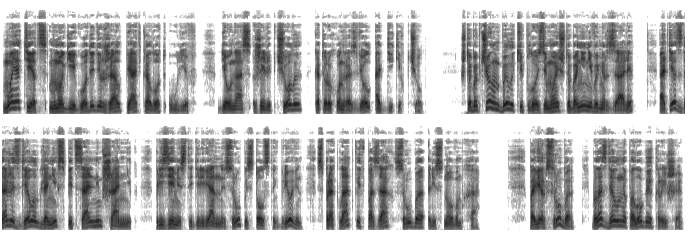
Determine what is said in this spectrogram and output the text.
Мой отец многие годы держал пять колод ульев, где у нас жили пчелы, которых он развел от диких пчел. Чтобы пчелам было тепло зимой, чтобы они не вымерзали, отец даже сделал для них специальный мшанник, приземистый деревянный сруб из толстых бревен с прокладкой в пазах сруба лесного мха. Поверх сруба была сделана пологая крыша.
